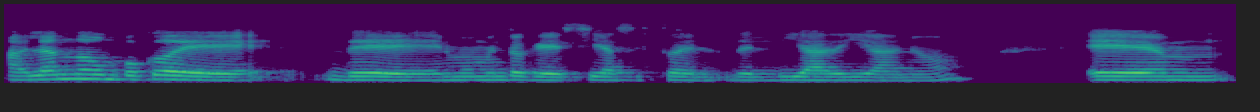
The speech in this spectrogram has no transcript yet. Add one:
Hablando un poco del de, momento que decías esto del, día a día, ¿no? Em,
